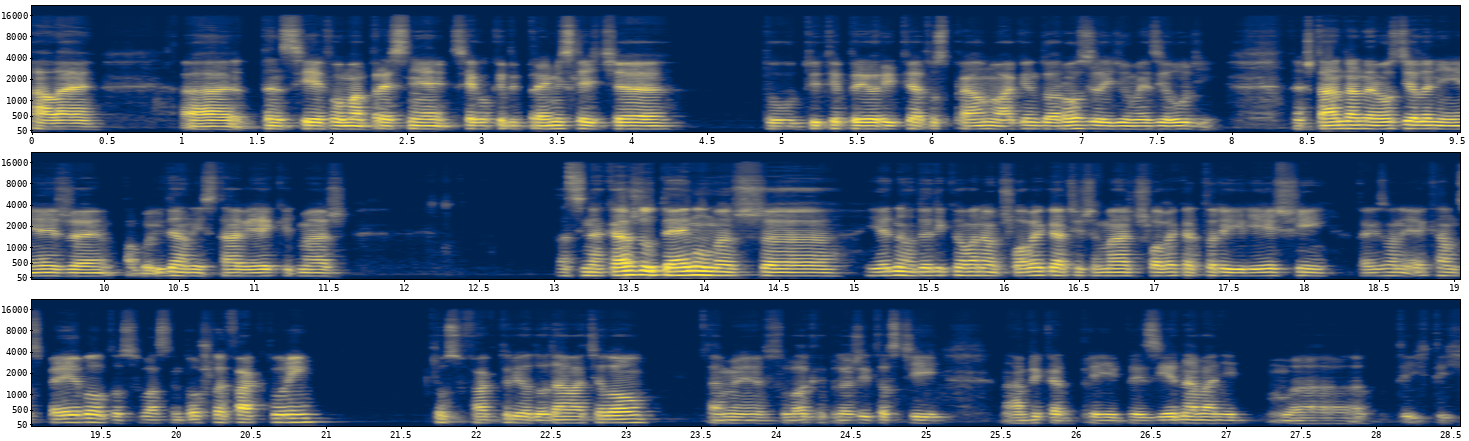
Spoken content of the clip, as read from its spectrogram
ale eh, ten CFO má presne si ako keby premyslieť eh, tú, tie priority a tú správnu agendu a rozdeliť ju medzi ľudí. Ten štandardné rozdelenie je, že, alebo ideálny stav je, keď máš asi na každú tému máš jedného dedikovaného človeka, čiže máš človeka, ktorý rieši tzv. accounts payable, to sú vlastne došlé faktúry, to sú faktúry od dodávateľov. Tam je, sú veľké príležitosti napríklad pri, pri zjednávaní uh, tých, tých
